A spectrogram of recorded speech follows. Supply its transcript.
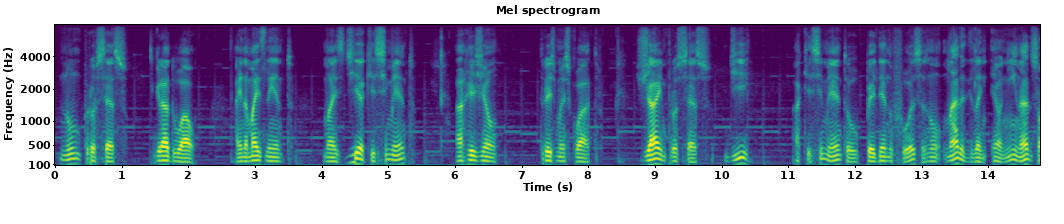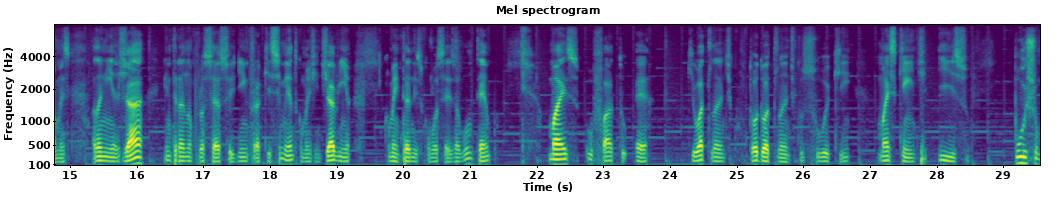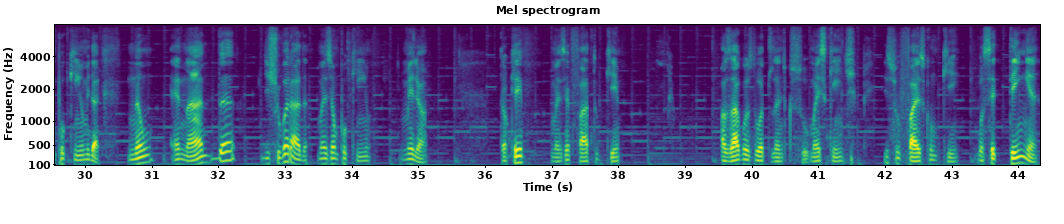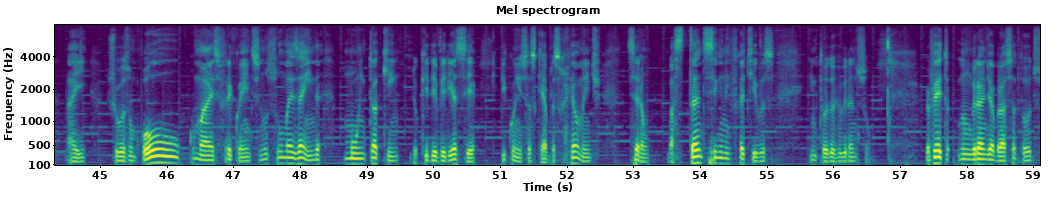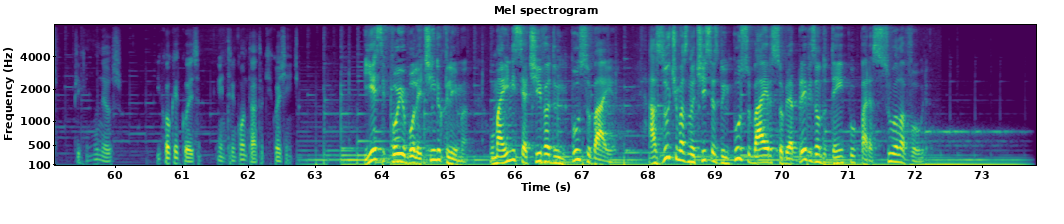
num processo gradual, ainda mais lento, mas de aquecimento. A região 3 mais 4 já em processo de aquecimento ou perdendo forças, não, nada de laninha, nada só, mas a laninha já entrando no processo de enfraquecimento, como a gente já vinha comentando isso com vocês há algum tempo. Mas o fato é que o Atlântico, todo o Atlântico Sul aqui, mais quente, e isso puxa um pouquinho a umidade. Não é nada de chuvarada, mas é um pouquinho melhor. Tá ok? Mas é fato que as águas do Atlântico Sul mais quente, isso faz com que você tenha aí chuvas um pouco mais frequentes no sul, mas ainda muito aquém do que deveria ser, e com isso as quebras realmente serão bastante significativas em todo o Rio Grande do Sul. Perfeito? Um grande abraço a todos, fiquem com Deus e qualquer coisa, entre em contato aqui com a gente. E esse foi o Boletim do Clima, uma iniciativa do Impulso Bayer. As últimas notícias do Impulso Bayer sobre a previsão do tempo para sua lavoura.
